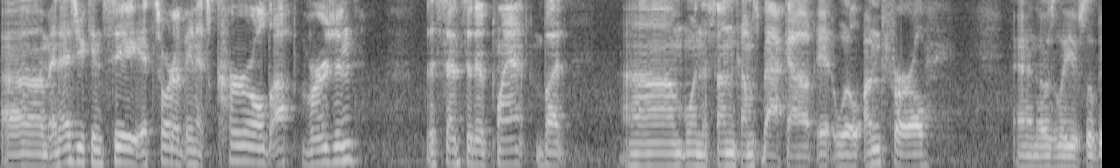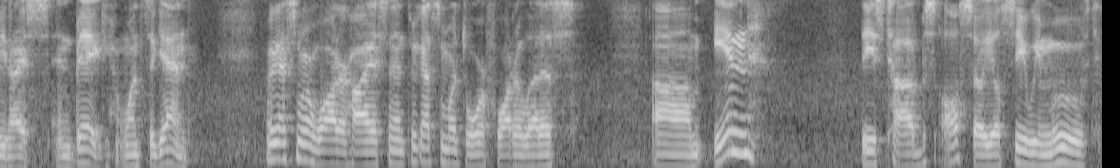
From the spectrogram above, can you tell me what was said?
Um, and as you can see, it's sort of in its curled up version, the sensitive plant, but um, when the sun comes back out, it will unfurl and those leaves will be nice and big once again. We got some more water hyacinth. We got some more dwarf water lettuce. Um, in these tubs, also, you'll see we moved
